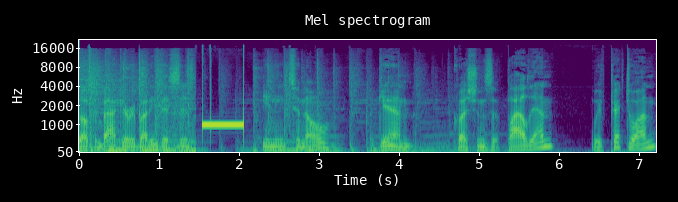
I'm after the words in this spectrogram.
welcome back, everybody. This is You Need to Know. Again, questions have piled in. We've picked one,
